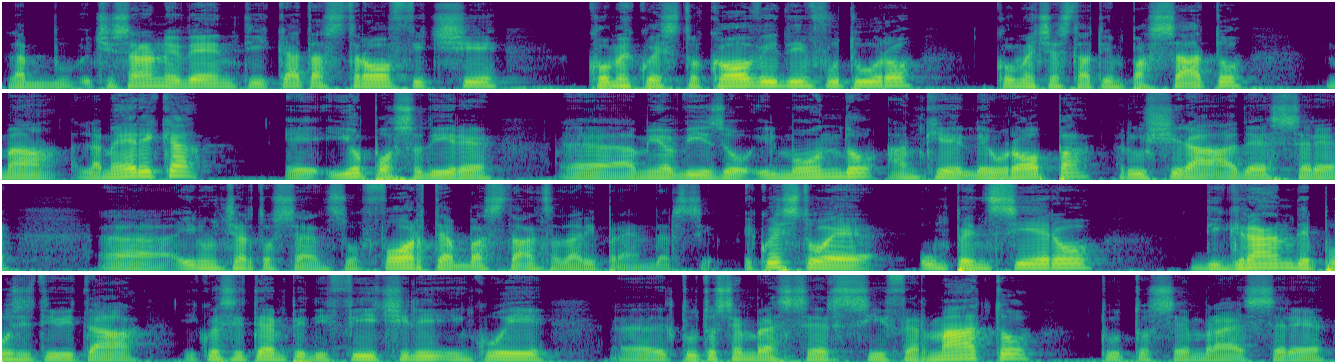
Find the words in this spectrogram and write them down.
la, ci saranno eventi catastrofici come questo Covid in futuro, come c'è stato in passato, ma l'America e io posso dire eh, a mio avviso il mondo, anche l'Europa, riuscirà ad essere eh, in un certo senso forte abbastanza da riprendersi. E questo è un pensiero di grande positività in questi tempi difficili in cui eh, tutto sembra essersi fermato, tutto sembra essere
